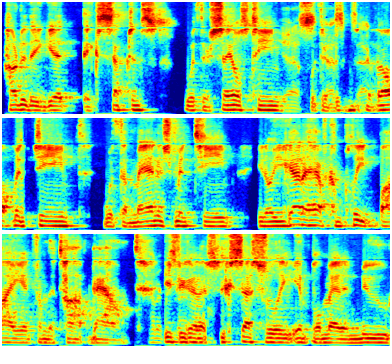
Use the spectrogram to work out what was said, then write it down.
how do they get acceptance with their sales team, yes, with their yes, exactly. development team, with the management team. You know, you got to have complete buy-in from the top down 100%. if you're going to successfully implement a new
